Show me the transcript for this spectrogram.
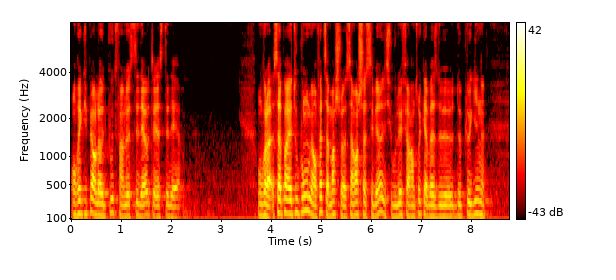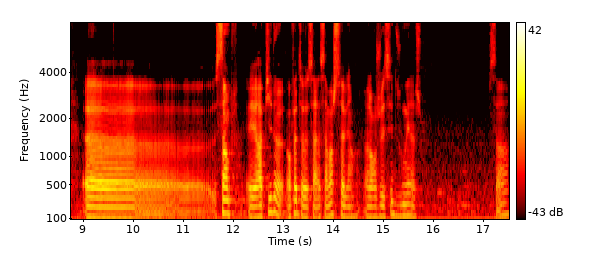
on récupère l'output, enfin le stdout et le stdr. Donc voilà, ça paraît tout con, mais en fait ça marche, ça marche assez bien. Et si vous voulez faire un truc à base de, de plugins euh, simple et rapide, en fait ça, ça, marche très bien. Alors je vais essayer de zoomer là. Ça.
